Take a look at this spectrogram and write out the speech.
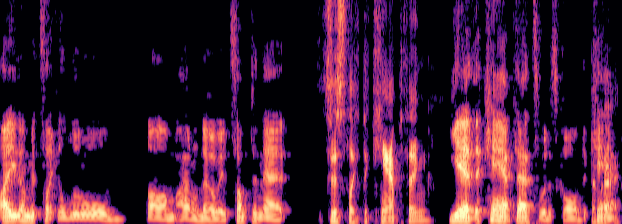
item, it's like a little, um, I don't know, it's something that. It's just like the camp thing? Yeah, the camp, that's what it's called, the camp. Okay.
